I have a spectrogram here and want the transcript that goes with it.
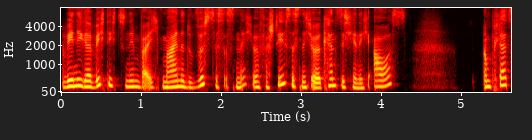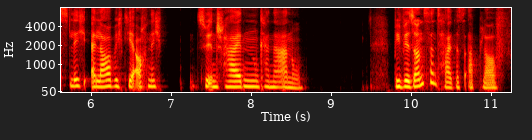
weniger wichtig zu nehmen, weil ich meine, du wüsstest es nicht oder verstehst es nicht oder kennst dich hier nicht aus. Und plötzlich erlaube ich dir auch nicht zu entscheiden, keine Ahnung, wie wir sonst einen Tagesablauf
